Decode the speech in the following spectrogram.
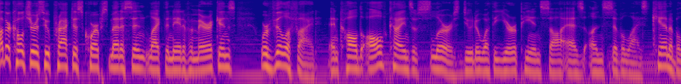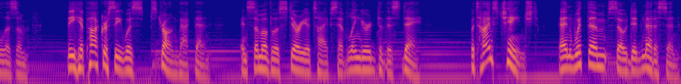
Other cultures who practiced corpse medicine, like the Native Americans, were vilified and called all kinds of slurs due to what the Europeans saw as uncivilized cannibalism. The hypocrisy was strong back then, and some of those stereotypes have lingered to this day. But times changed, and with them, so did medicine.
